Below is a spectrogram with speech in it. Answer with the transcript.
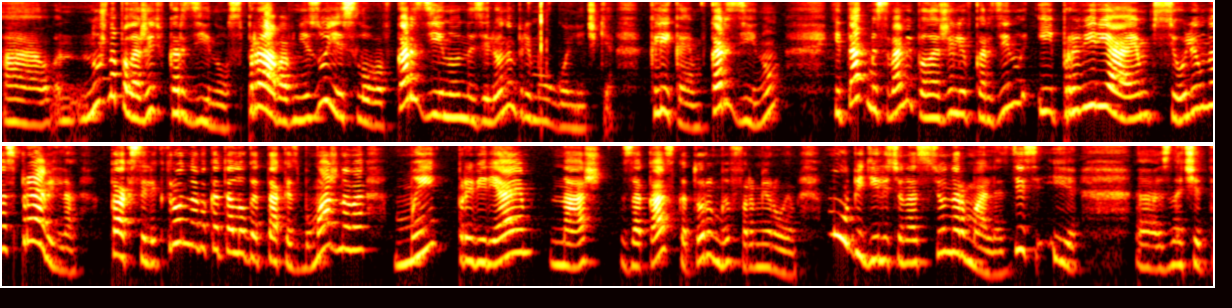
э, нужно положить в корзину. Справа внизу есть слово «в корзину» на зеленом прямоугольничке. Кликаем в корзину. Итак, мы с вами положили в корзину и проверяем, все ли у нас правильно. Как с электронного каталога, так и с бумажного мы проверяем наш заказ, который мы формируем. Мы убедились, у нас все нормально. Здесь и, э, значит,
